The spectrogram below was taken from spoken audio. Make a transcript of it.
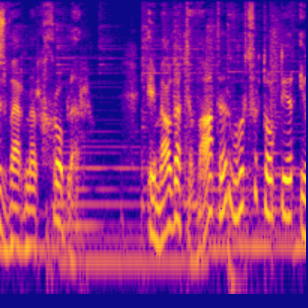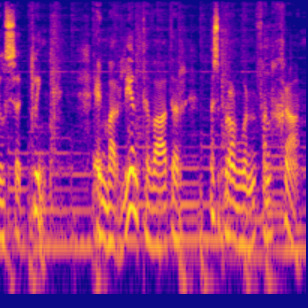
is Werner Grobler. Imelda te Water word vertolk deur Ilse Klink en Marlene te Water is Bronwyn van Graan.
